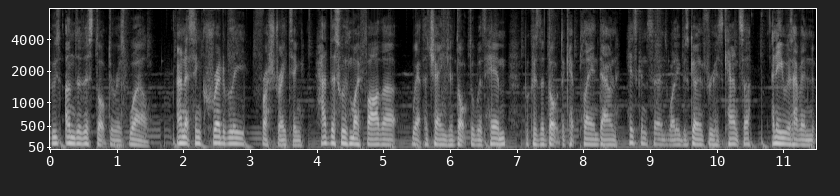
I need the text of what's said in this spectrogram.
who's under this doctor as well. And it's incredibly frustrating. Had this with my father, we had to change a doctor with him because the doctor kept playing down his concerns while he was going through his cancer. And he was having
